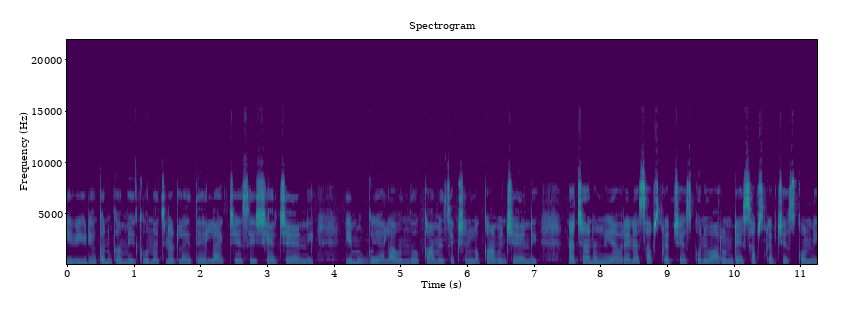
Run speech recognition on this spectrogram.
ఈ వీడియో కనుక మీకు నచ్చినట్లయితే లైక్ చేసి షేర్ చేయండి. ఈ ముగ్గు ఎలా ఉందో కామెంట్ సెక్షన్లో కామెంట్ చేయండి. నా ఛానల్ని ఎవరైనా సబ్స్క్రైబ్ చేసుకుని వారుంటే సబ్స్క్రైబ్ చేసుకోండి.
